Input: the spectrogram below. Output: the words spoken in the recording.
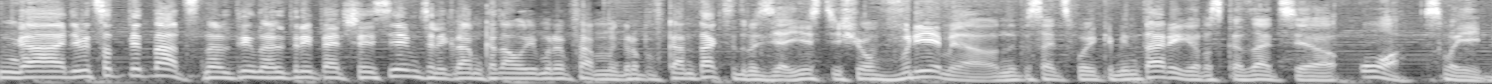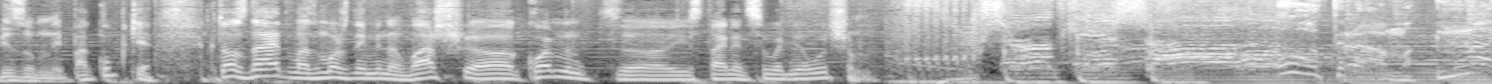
А, 915-0303-567, телеграм-канал Юмор ФМ и группа ВКонтакте, друзья. Есть еще время написать свой комментарий и рассказать э, о своей безумной покупке. Кто знает, возможно, именно ваш э, коммент э, и станет сегодня лучшим. Утром на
